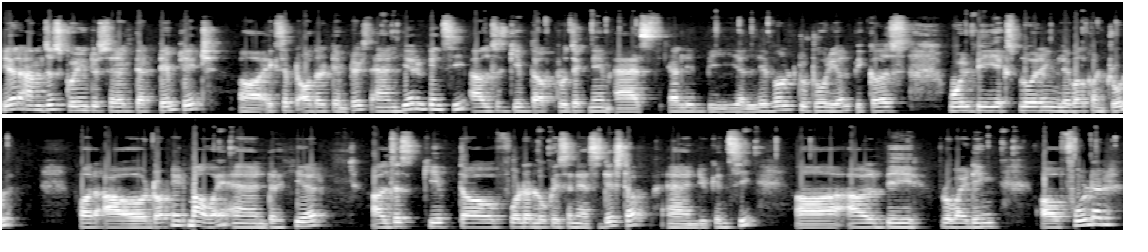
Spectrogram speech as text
Here I'm just going to select that template uh, except other templates. And here you can see I'll just give the project name as LAB label tutorial because we'll be exploring level control for our .NET MAUI and here I'll just give the folder location as desktop. And you can see uh, I'll be providing a folder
